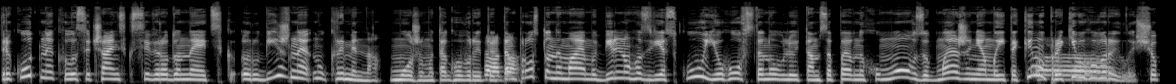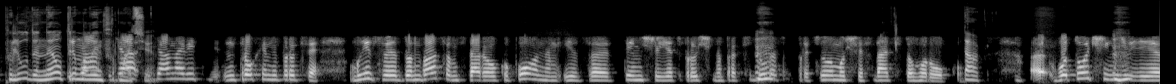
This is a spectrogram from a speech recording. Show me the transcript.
трикутник, Лисичанськ, Сєвєродонецьк, Рубіжне, ну Кремінна, можемо так говорити. Да, там да. просто немає мобільного зв'язку, його встановлюють там за певних умов з обмеженнями і такими, про які ви Е, говорили, щоб люди не отримали я, інформацію. Я, я навіть трохи не про це. Ми з Донбасом староокупованим і з тим, що є спрощена процедура, працюємо з 16-го року. Так. Е, В оточенні е,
